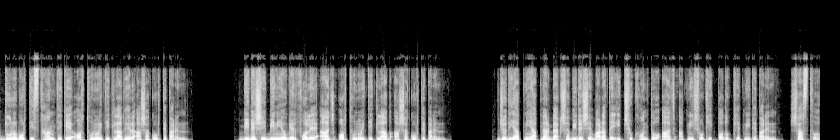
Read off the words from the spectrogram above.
দূরবর্তী স্থান থেকে অর্থনৈতিক লাভের আশা করতে পারেন। বিদেশে বিনিয়োগের ফলে আজ অর্থনৈতিক লাভ আশা করতে পারেন। যদি আপনি আপনার ব্যবসা বিদেশে বাড়াতে ইচ্ছুক হন তো আজ আপনি সঠিক পদক্ষেপ নিতে পারেন। স্বাস্থ্য,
